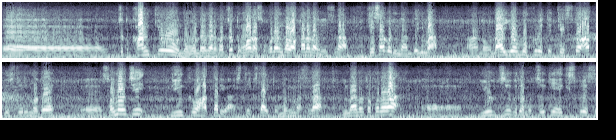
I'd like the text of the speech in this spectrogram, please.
えー、ちょっと環境の問題なのか、ちょっとまだそこら辺がわからないですが、手探りなんで今、あの内容も含めてテストアップしているので、えー、そのうちリンクを貼ったりはしていきたいと思いますが、今のところは、えー、YouTube でも通勤エクスプレス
